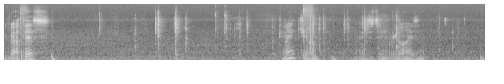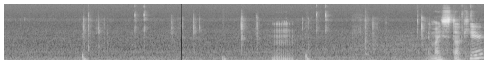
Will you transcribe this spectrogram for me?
You got this? Can I jump? I just didn't realize it. Hmm. Am I stuck here?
